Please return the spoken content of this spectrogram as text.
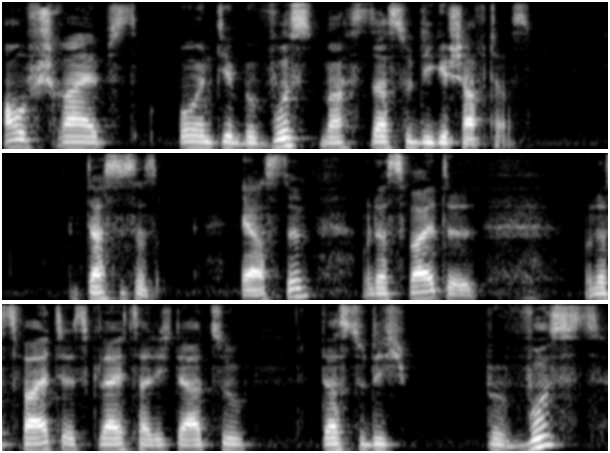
aufschreibst und dir bewusst machst, dass du die geschafft hast. Das ist das Erste. Und das Zweite, und das Zweite ist gleichzeitig dazu, dass du dich bewusst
